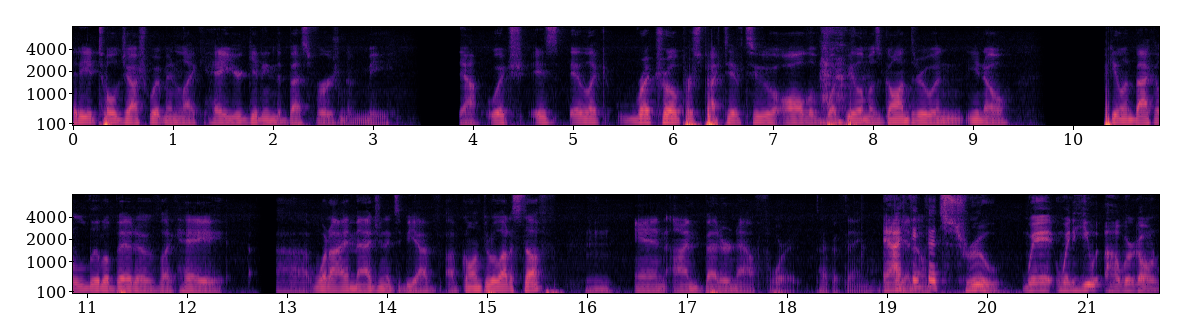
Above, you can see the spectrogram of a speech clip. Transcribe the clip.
that he had told Josh Whitman like, "Hey, you're getting the best version of me." Yeah. which is eh, like retro perspective to all of what Bielema's gone through, and you know, peeling back a little bit of like, hey, uh, what I imagine it to be. I've I've gone through a lot of stuff, Mhm. and I'm better now for it, type of thing. And I think know? that's true. When when he uh, we're going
